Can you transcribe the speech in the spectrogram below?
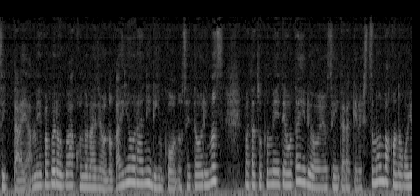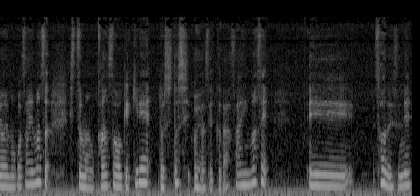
Twitter やメーバブログはこのラジオの概要欄にリンクを載せております。また匿名でお便りをお寄せいただける質問箱のご用意もございます。質問感想激励どしどしお寄せくださいませ。えー、そうですね。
